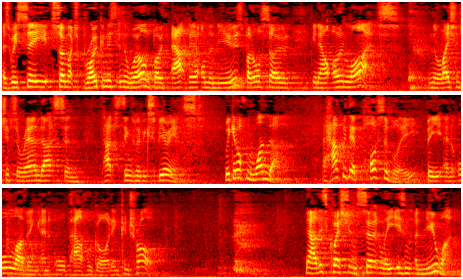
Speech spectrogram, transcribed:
As we see so much brokenness in the world, both out there on the news, but also in our own lives, in the relationships around us, and perhaps things we've experienced, we can often wonder how could there possibly be an all loving and all powerful God in control? Now, this question certainly isn't a new one,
